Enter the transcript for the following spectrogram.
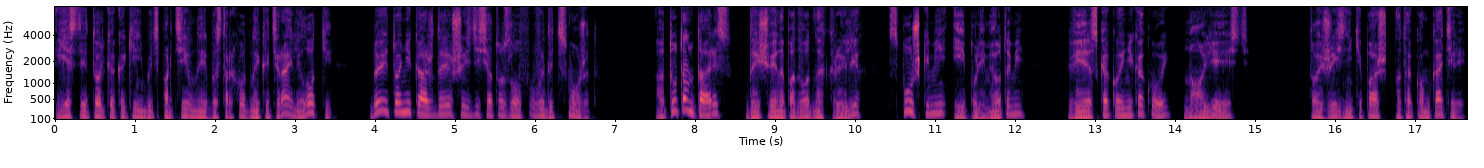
Если только какие-нибудь спортивные быстроходные катера или лодки, да и то не каждые 60 узлов выдать сможет. А тут Антарис, да еще и на подводных крыльях, с пушками и пулеметами. Вес какой-никакой, но есть. В той жизни экипаж на таком катере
